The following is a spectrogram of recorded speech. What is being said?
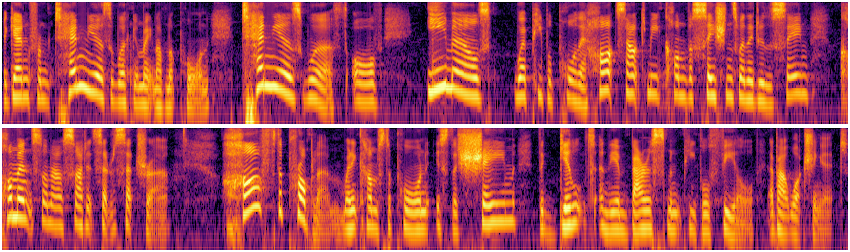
again, from 10 years of working on Make Love Not Porn, 10 years worth of emails where people pour their hearts out to me, conversations where they do the same, comments on our site, etc., etc. Half the problem when it comes to porn is the shame, the guilt, and the embarrassment people feel about watching it.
